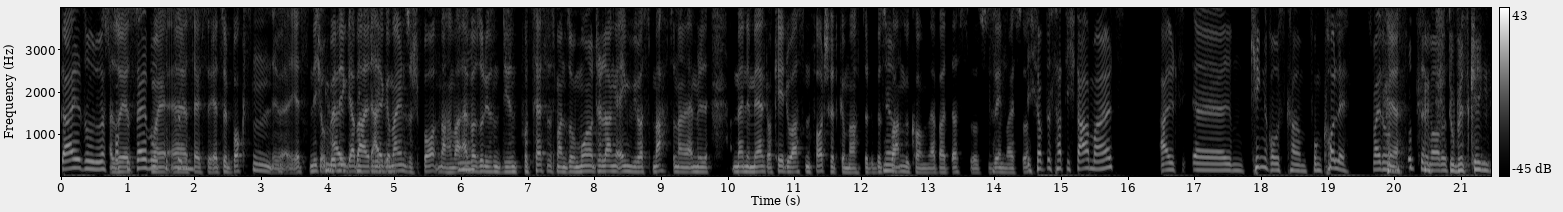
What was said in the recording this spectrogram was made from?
geil, so, du hast Also Bock, das jetzt, selber mal, zu äh, safe so, jetzt Boxen, äh, jetzt nicht unbedingt, jetzt aber halt allgemein so Sport machen, weil Mhm. einfach so diesen, diesen Prozess, dass man so monatelang irgendwie was macht und dann am Ende, am Ende merkt, okay, du hast einen Fortschritt gemacht, so, du bist Ja. vorangekommen, einfach das so zu sehen, weißt du? Ich glaube, das hatte ich damals, als ähm, King rauskam von Kolle. 2014 war das. Du bist King.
